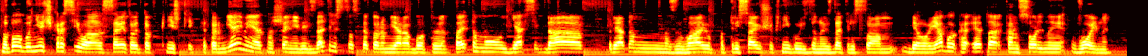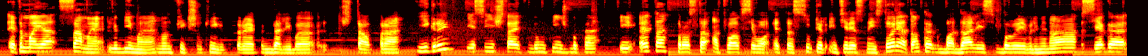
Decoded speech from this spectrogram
Но было бы не очень красиво советовать только книжки, к которым я имею отношение, или издательство, с которым я работаю. Поэтому я всегда рядом называю потрясающую книгу, изданную издательством Белого Яблока. Это «Консольные войны». Это моя самая любимая нон-фикшн книга, которую я когда-либо читал про игры, если не считать Doom Пинчбука и это просто отвал всего. Это супер интересная история о том, как бодались в былые времена Sega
